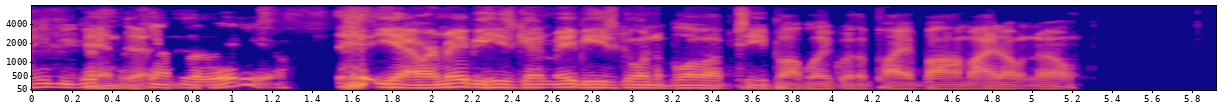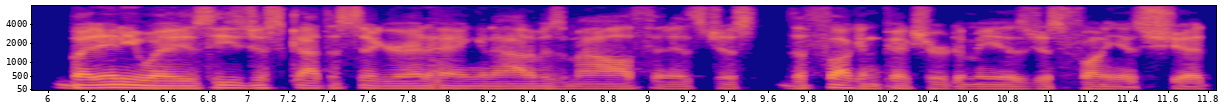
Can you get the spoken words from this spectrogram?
He'd be good And, for uh, Camp Blood Radio. yeah, or maybe he's going maybe he's going to blow up T Public with a pipe bomb. I don't know. But anyways, he's just got the cigarette hanging out of his mouth, and it's just the fucking picture to me is just funny as shit.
